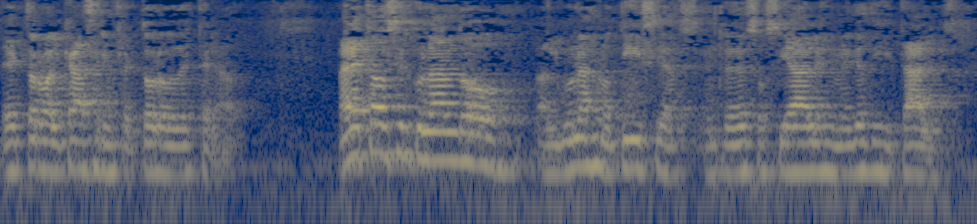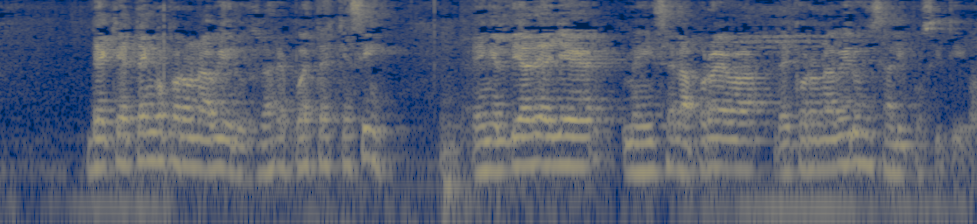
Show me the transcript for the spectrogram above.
Héctor Balcácer, infectólogo de este lado. Han estado circulando algunas noticias en redes sociales y medios digitales de que tengo coronavirus. La respuesta es que sí. En el día de ayer me hice la prueba de coronavirus y salí positivo.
